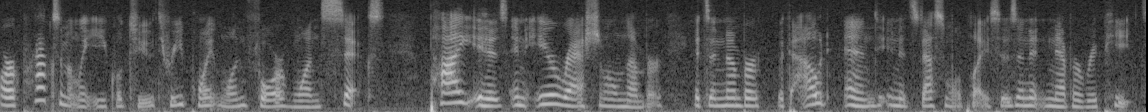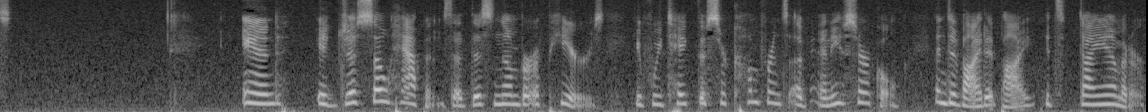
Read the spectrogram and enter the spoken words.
or approximately equal to, 3.1416. Pi is an irrational number. It's a number without end in its decimal places and it never repeats. And it just so happens that this number appears if we take the circumference of any circle and divide it by its diameter.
